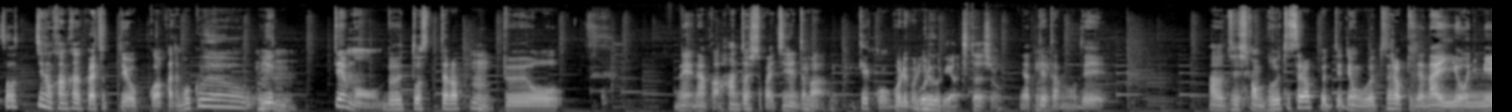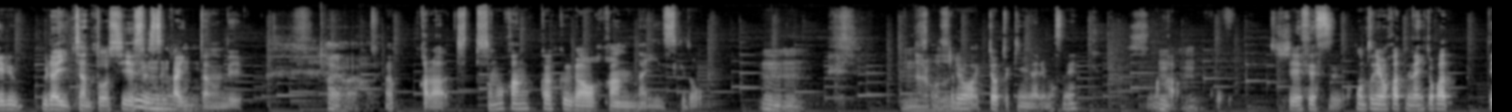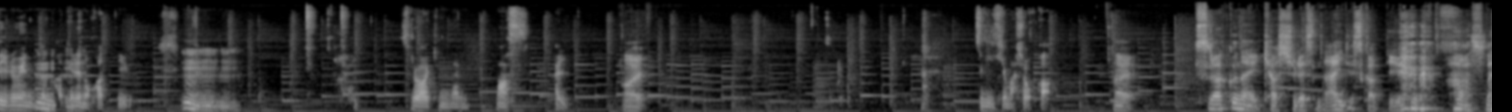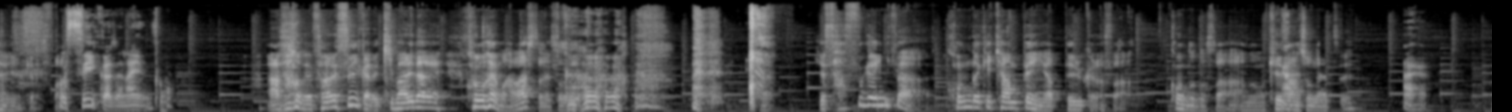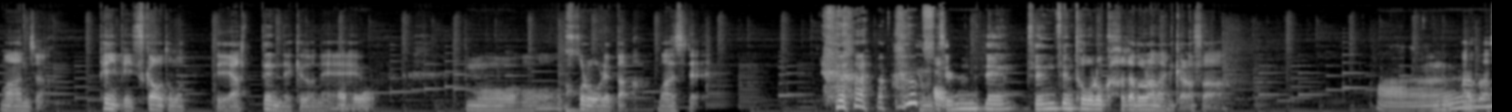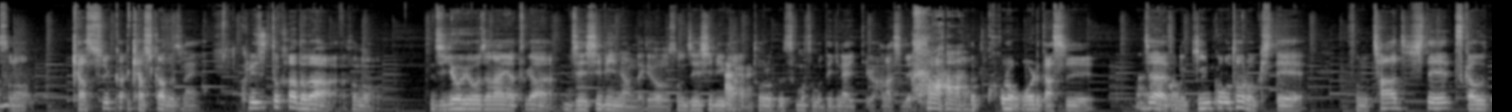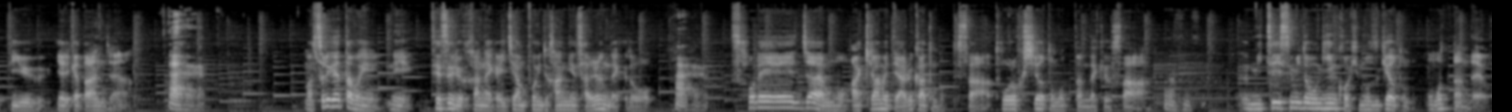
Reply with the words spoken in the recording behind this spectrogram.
そっちの感覚がちょっとよくわかんない。僕言っても、ブートストラッ。プをね、なんか半年とか1年とか結構ゴリゴリゴリゴリやってたでしょ？やってたので、あのでしかもブートストラップって言ってもブートストラップじゃないように見えるぐらいちゃんと CSS 書いてたので、はいはいはだからちょっとその感覚がわかんないですけど、い。うんうん。なるほど、ね。それはちょっと気になりますね。なんかうんうんこう CSS 本当に分かってない人が Tailwind で書けるのかっていう、うんうんそれは気になります。はい。うん。はい。次行きましょうか。はい。辛くないキャッシュレスないですかっていう 話なんやけどさこれ。スイカじゃないんですか？あ、そうね。それスイカで決まりだね。この前も話したね、それ。いや、さすがにさ、こんだけキャンペーンやってるからさ、今度のさ、あの、経産省のやつ、はいはい。まああんじゃん。ペイペイ使おうと思ってやってんだけどね、もう、心折れた。マジで。全然、全然登録はかどらないからさ。うーんまずはその、キャッシュカ、キャッシュカードじゃない。クレジットカードが、その、事業用じゃないやつが JCB なんだけど、その JCB はいはいが登録そもそもできないっていう話で、心折れたし、じゃあそのは銀行登録して、そのチャージして使うっていうやり方あるじゃん。いはいはい。まあそれが多分ね、手数料かかんないから一番ポイント還元されるんだけど、はいはい。それじゃあもう諦めてやるかと思ってさ、登録しようと思ったんだけどさ、三井住友銀行紐付けようと思ったんだよ。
